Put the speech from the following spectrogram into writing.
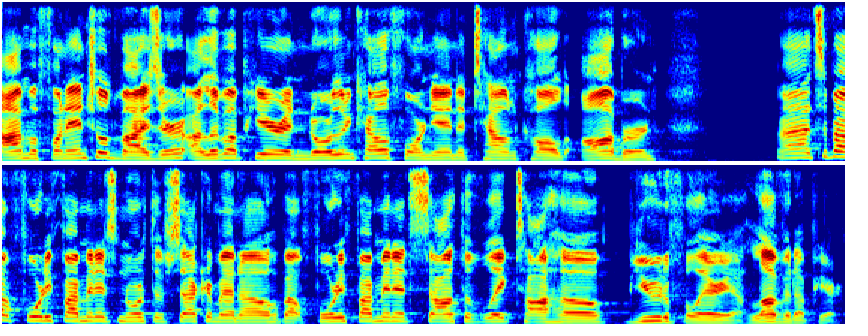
I'm a financial advisor. I live up here in Northern California in a town called Auburn. Uh, it's about 45 minutes north of Sacramento, about 45 minutes south of Lake Tahoe. Beautiful area. Love it up here.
